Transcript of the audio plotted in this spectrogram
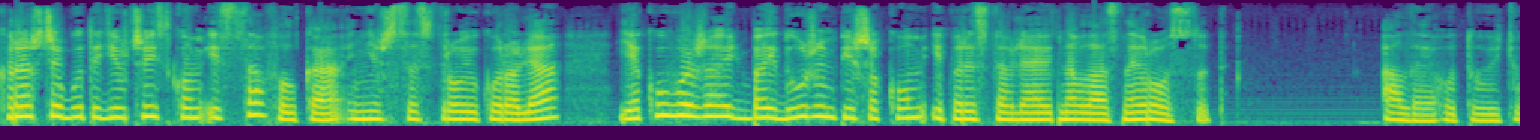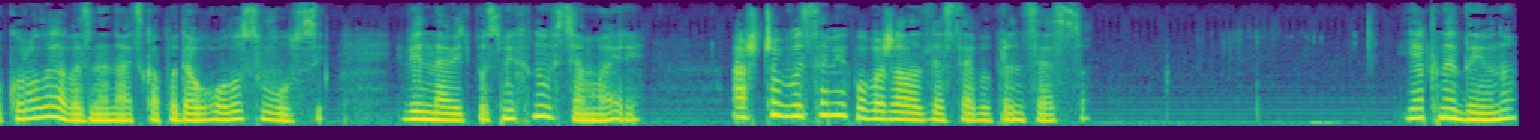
Краще бути дівчиськом із Сафолка, ніж сестрою короля, яку вважають байдужим пішаком і переставляють на власний розсуд. Але готують у королеви, зненацька подав голос вусі. Він навіть посміхнувся Мері. А що б ви самі побажали для себе, принцесо? Як не дивно,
